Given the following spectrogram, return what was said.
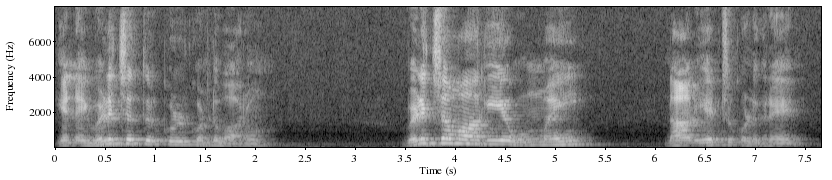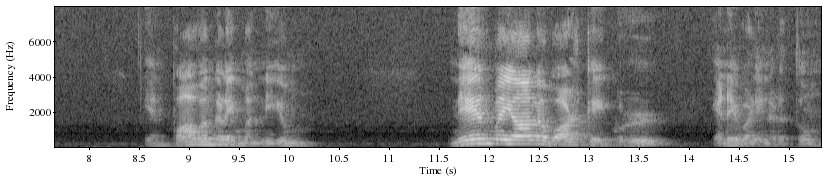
என்னை வெளிச்சத்திற்குள் கொண்டு வாரும். வெளிச்சமாகிய உண்மை நான் ஏற்றுக்கொள்கிறேன். என் பாவங்களை மன்னியும். நேர்மையான வாழ்க்கைக்குள் என்னை வழிநடத்தும்.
